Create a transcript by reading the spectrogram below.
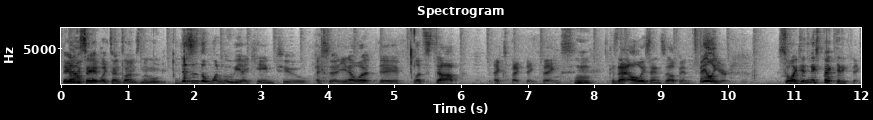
They Now- only say it like 10 times in the movie. This is the one movie I came to. I said, you know what, Dave? Let's stop expecting things Mm. because that always ends up in failure. So I didn't expect anything.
